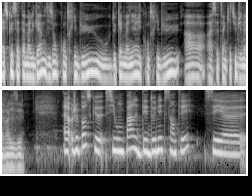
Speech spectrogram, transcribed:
est-ce que cet amalgame, disons, contribue ou de quelle manière il contribue à, cette inquiétude généralisée? Alors, je pense que si on parle des données de santé, c'est euh,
